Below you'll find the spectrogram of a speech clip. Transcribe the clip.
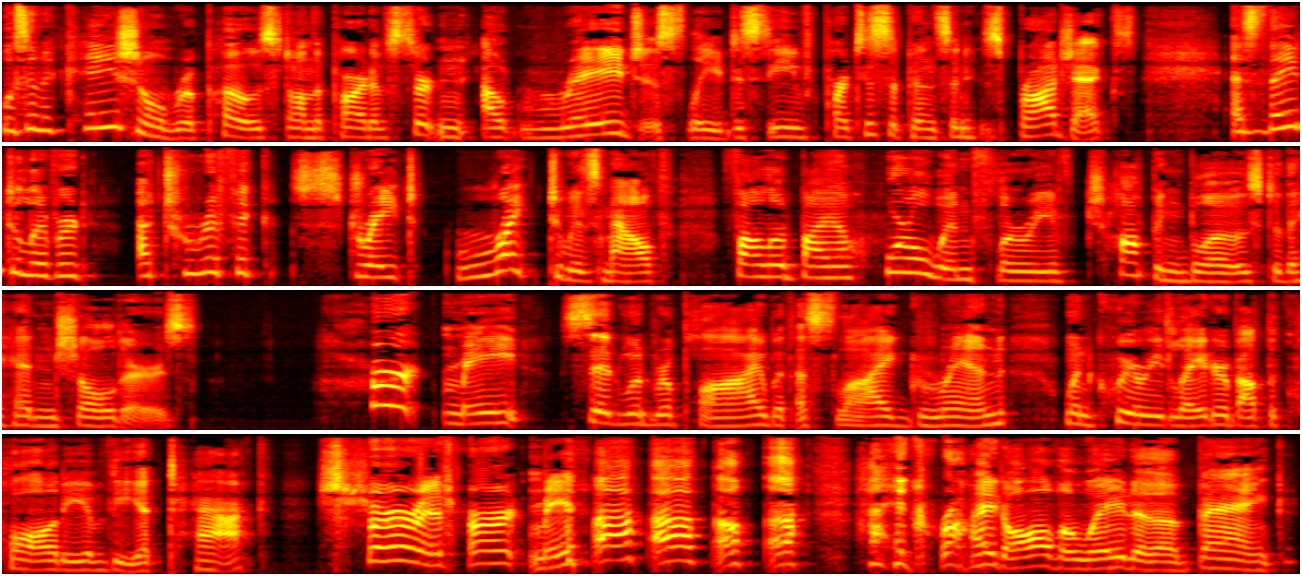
was an occasional riposte on the part of certain outrageously deceived participants in his projects, as they delivered a terrific straight right to his mouth, followed by a whirlwind flurry of chopping blows to the head and shoulders hurt me, Sid would reply with a sly grin when queried later about the quality of the attack. Sure, it hurt me. I cried all the way to the bank.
